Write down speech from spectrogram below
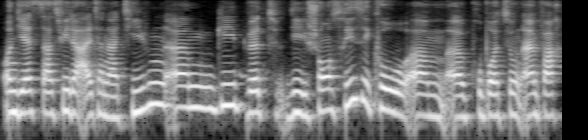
und jetzt, dass wieder Alternativen ähm, gibt, wird die Chance-Risiko-Proportion ähm, äh, einfach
